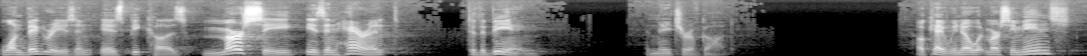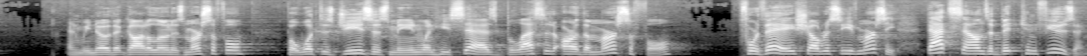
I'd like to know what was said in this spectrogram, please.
One big reason is because mercy is inherent to the being and nature of God. Okay, we know what mercy means, and we know that God alone is merciful, but what does Jesus mean when he says, Blessed are the merciful, for they shall receive mercy? That sounds a bit confusing.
